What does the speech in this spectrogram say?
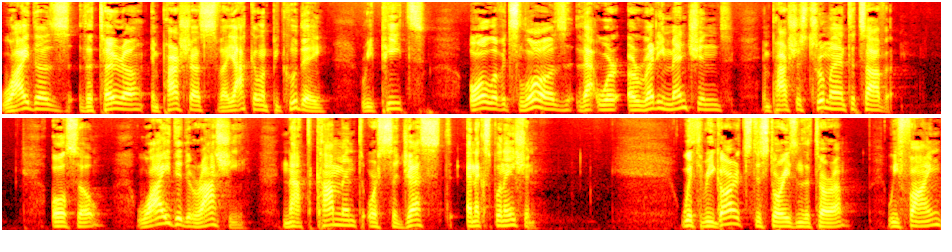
why does the Torah in Parshas Vayakel and Pikude repeat all of its laws that were already mentioned in Parshas Truma and Tetzaveh? Also, why did Rashi not comment or suggest an explanation? With regards to stories in the Torah, we find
